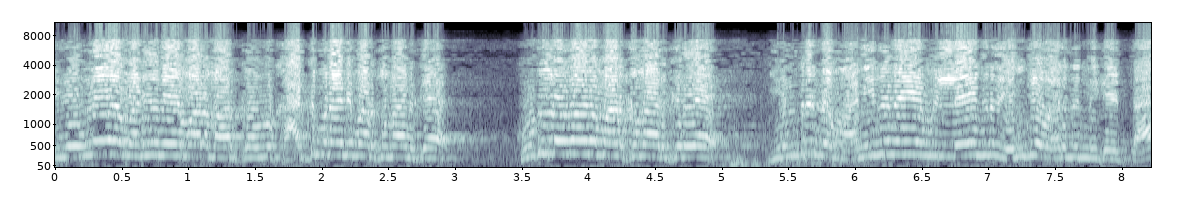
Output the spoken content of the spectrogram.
இது என்னையா மனிதநேயமான மார்க்கம்? காட்டு முன்னாடி மார்க்கமா இருக்க? கொடூரமான மார்க்கமா இருக்குது என்று இந்த மனிதநேயம் இல்லைங்கிறது எங்க வருதுன்னு கேட்டா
